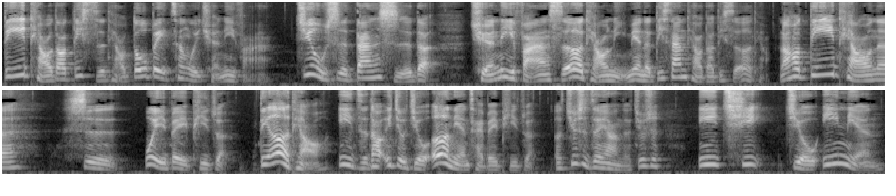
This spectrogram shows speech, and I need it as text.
第一条到第十条都被称为权利法案，就是当时的权利法案十二条里面的第三条到第十二条。然后第一条呢是未被批准，第二条一直到一九九二年才被批准。呃，就是这样的，就是一七九一年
